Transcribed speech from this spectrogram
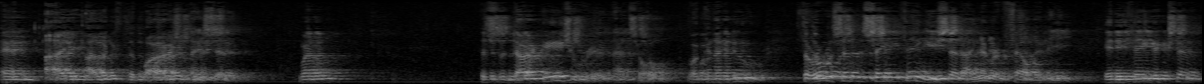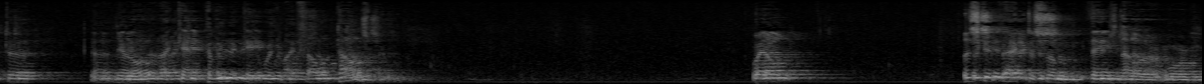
And I, I looked at the bars and I said, well, this is a dark age we're in, that's all. What can I do? Thoreau said the same thing. He said, I never felt any, anything except, uh, uh, you know, that I can't communicate with my fellow townsmen. Well, let's get back to some things now that are more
